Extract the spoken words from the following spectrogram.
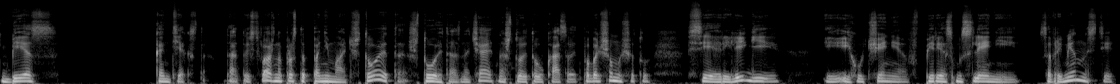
без контекста, да, то есть важно просто понимать, что это, что это означает, на что это указывает. По большому счету, все религии и их учения в переосмыслении современности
